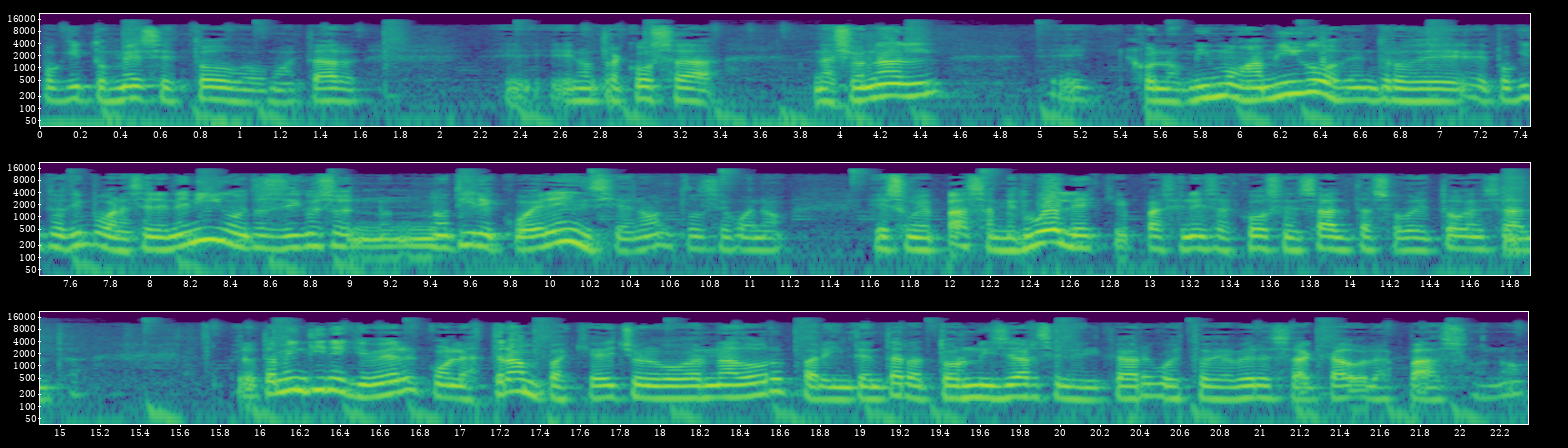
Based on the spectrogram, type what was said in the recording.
poquitos meses todos vamos a estar eh, en otra cosa nacional, eh, con los mismos amigos, dentro de, poquito tiempo van a ser enemigos, entonces digo, eso no, tiene coherencia, ¿no? Entonces, bueno, eso me pasa, me duele que pasen esas cosas en Salta, sobre todo en Salta. Pero también tiene que ver con las trampas que ha hecho el gobernador para intentar atornillarse en el cargo esto de haber sacado las pasos, ¿no?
